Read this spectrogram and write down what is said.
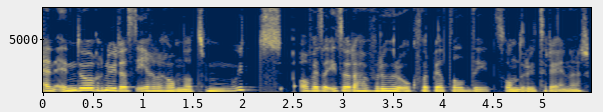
En indoor nu, dat is eerder omdat het moet? Of is dat iets wat je vroeger ook bijvoorbeeld al deed zonder je trainer?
